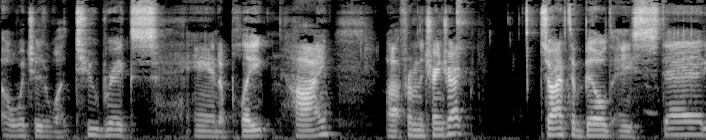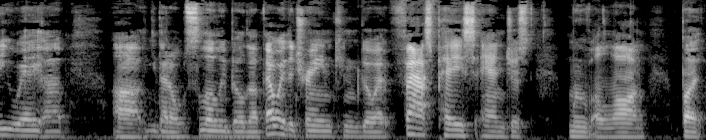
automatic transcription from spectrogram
uh, which is what, two bricks and a plate high uh, from the train track. So I have to build a steady way up uh, that'll slowly build up. That way the train can go at fast pace and just move along. But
